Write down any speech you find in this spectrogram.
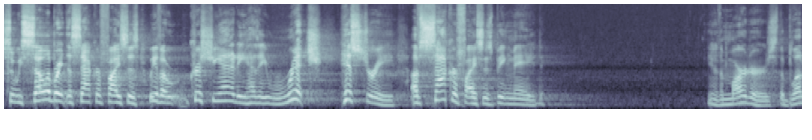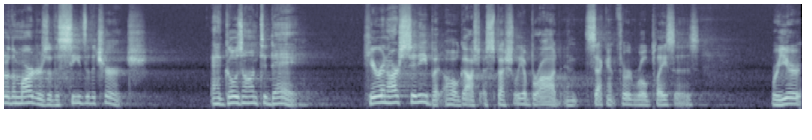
So we celebrate the sacrifices. We have a Christianity has a rich history of sacrifices being made. You know, the martyrs, the blood of the martyrs are the seeds of the church. And it goes on today. Here in our city, but oh gosh, especially abroad in second, third world places, where you're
